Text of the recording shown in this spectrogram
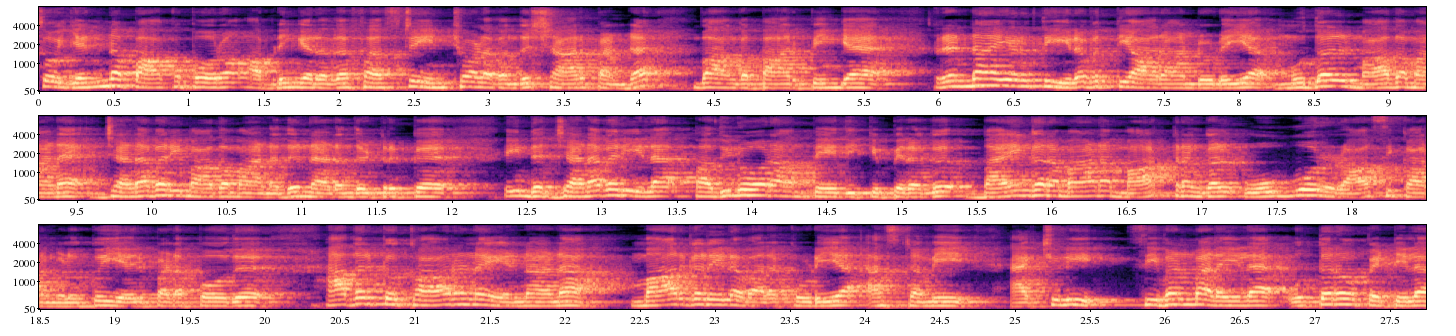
ஸோ என்ன பார்க்க போகிறோம் அப்படிங்கிறத ஃபஸ்ட்டு இன்ட்ரோவில் வந்து ஷேர் பண்ணுறேன் வாங்க பார்ப்பீங்க. ரெண்டாயிரத்தி இருபத்தி ஆறு ஆண்டுடைய முதல் மாதமான ஜனவரி மாதமானது நடந்துட்டு இருக்கு இந்த ஜனவரியில பதினோராம் தேதிக்கு பிறகு பயங்கரமான மாற்றங்கள் ஒவ்வொரு ராசிக்காரங்களுக்கும் ஏற்பட போகுது. அதற்கு காரணம் என்னன்னா மார்கழியில் வரக்கூடிய அஷ்டமி. ஆக்சுவலி சிவன்மலையில் உத்தரவு பெட்டியில்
